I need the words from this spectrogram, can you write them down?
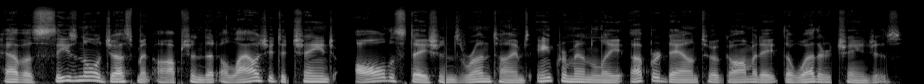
have a seasonal adjustment option that allows you to change all the station's runtimes incrementally up or down to accommodate the weather changes.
